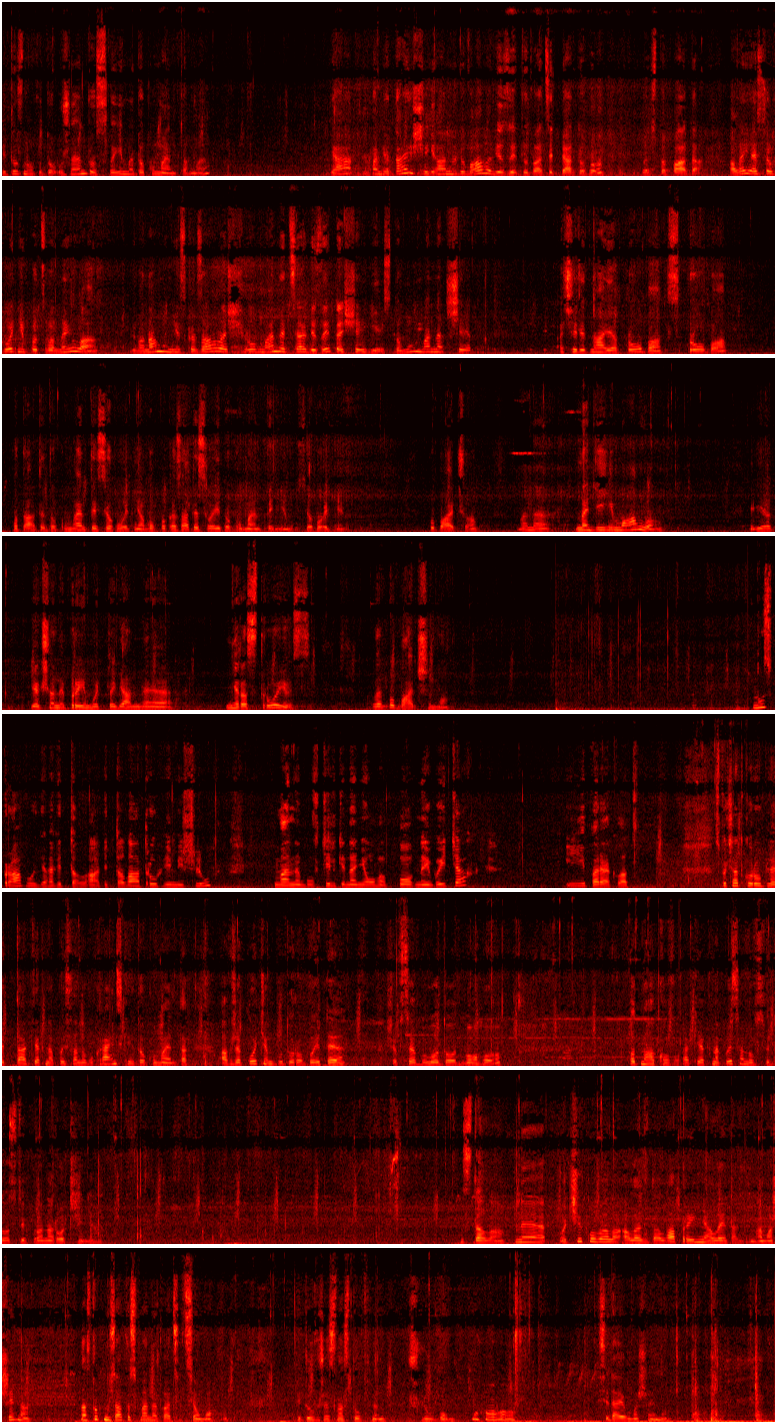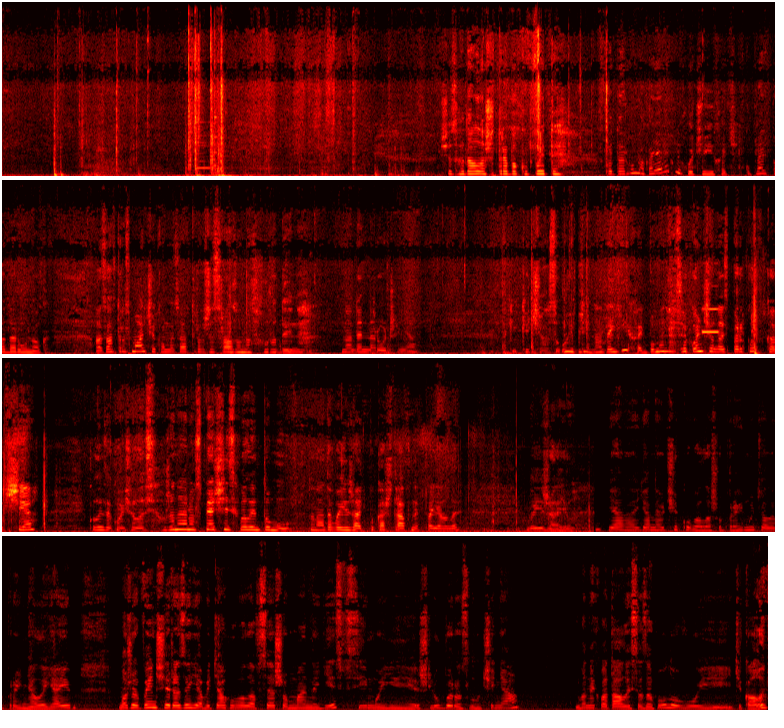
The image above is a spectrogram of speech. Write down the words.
Іду знову до Уженду своїми документами. Я пам'ятаю, що я анулювала візит 25 листопада, але я сьогодні подзвонила, і вона мені сказала, що в мене ця візита ще є. Тому в мене ще очередна проба, спроба подати документи сьогодні або показати свої документи їм сьогодні. Побачу. У мене надії мало. Як, якщо не приймуть, то я не, не розстроюсь, але побачимо. Ну, справу я віддала. Віддала другий мій шлюб. У мене був тільки на нього повний витяг і переклад. Спочатку роблять так, як написано в українських документах, а вже потім буду робити, щоб все було до одного однаково, так як написано в свідоцтві про народження. Здала. Не очікувала, але здала, прийняли так на машина. Наступний запис в мене 27-го. Піду вже з наступним шлюбом. Ого. Сідаю в машину. Ще згадала, що треба купити подарунок, а я не хочу їхати, купляти подарунок. А завтра з мальчиком і завтра вже зразу на родини на день народження. Скільки часу? Ой, блін, треба їхати, бо в мене закінчилась парковка ще. Коли закінчилась? Уже, мабуть, 5-6 хвилин тому. То треба виїжджати, поки штраф не впаяли. Виїжджаю. Я, я не очікувала, що приймуть, але прийняли. Я їм, може, в інші рази я витягувала все, що в мене є, всі мої шлюби, розлучення. Вони хваталися за голову і тікали.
